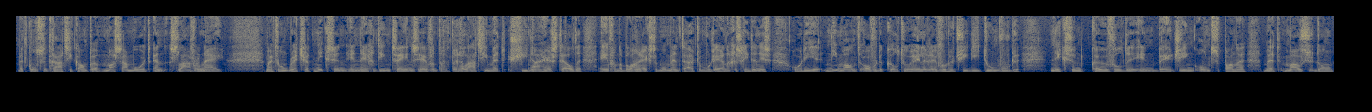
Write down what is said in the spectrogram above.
met concentratiekampen, massamoord en slavernij. Maar toen Richard Nixon in 1972 de relatie met China herstelde, een van de belangrijkste momenten uit de moderne geschiedenis, hoorde je niemand over de culturele revolutie die toen woedde. Nixon keuvelde in Beijing ontspannen met Mao Zedong,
